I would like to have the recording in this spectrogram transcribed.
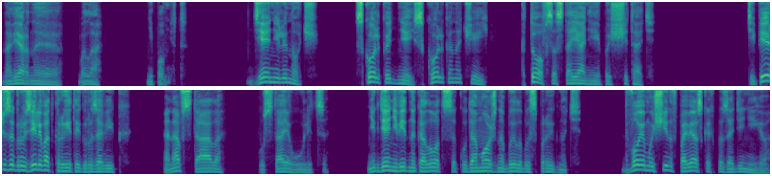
Наверное, была. Не помнит. День или ночь? Сколько дней, сколько ночей? Кто в состоянии посчитать? Теперь загрузили в открытый грузовик. Она встала. Пустая улица. Нигде не видно колодца, куда можно было бы спрыгнуть. Двое мужчин в повязках позади нее.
